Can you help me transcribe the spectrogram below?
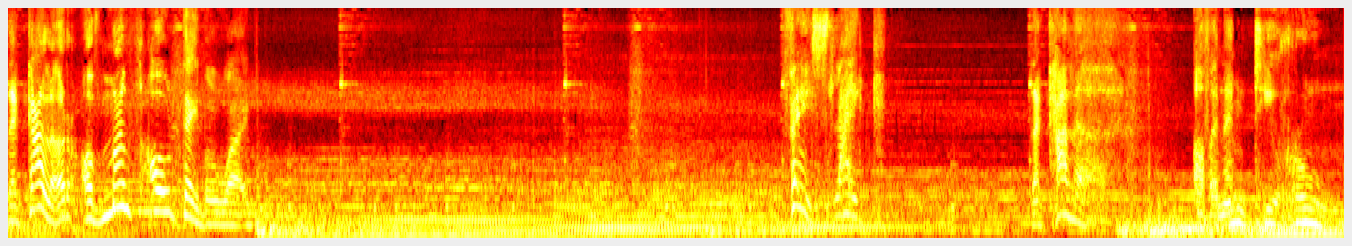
The color of month-old table wine. Face like the color of an empty room.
